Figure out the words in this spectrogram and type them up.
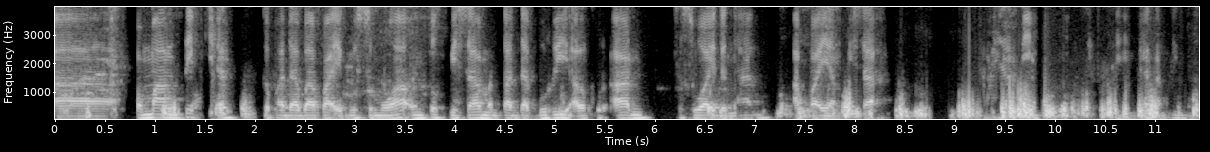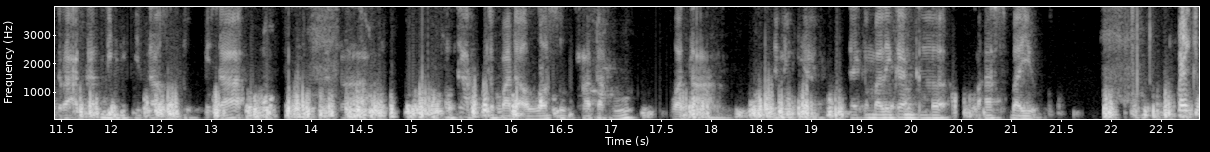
uh, pemantik ya kepada Bapak Ibu semua untuk bisa mentadaburi Al-Qur'an sesuai dengan apa yang bisa hayati sehingga nanti menggerakkan diri kita untuk bisa dekat kepada Allah Subhanahu wa taala. Demikian. Saya kembalikan ke Mas Bayu. Baik,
